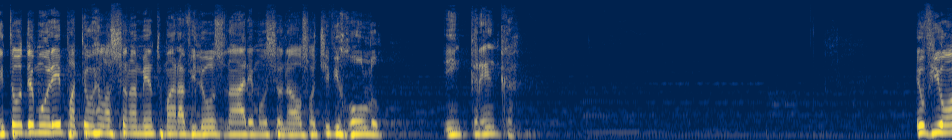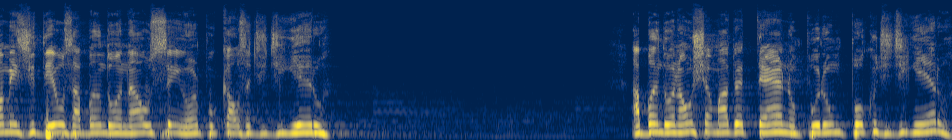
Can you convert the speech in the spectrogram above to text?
Então eu demorei para ter um relacionamento maravilhoso na área emocional, só tive rolo e encrenca. Eu vi homens de Deus abandonar o Senhor por causa de dinheiro. Abandonar um chamado eterno por um pouco de dinheiro.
